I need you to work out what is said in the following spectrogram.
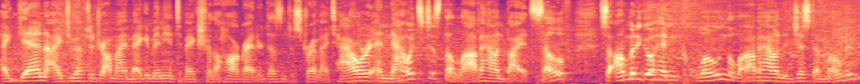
Again, I do have to drop my Mega Minion to make sure the Hog Rider doesn't destroy my tower, and now it's just the Lava Hound by itself. So I'm going to go ahead and clone the Lava Hound in just a moment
